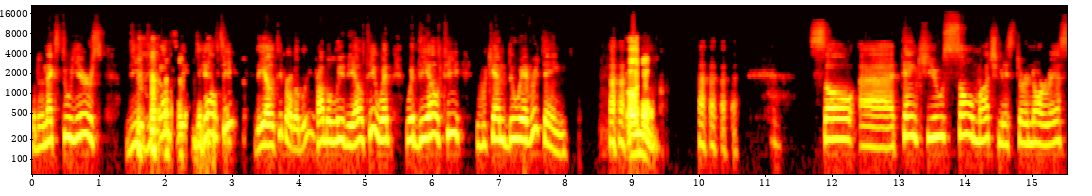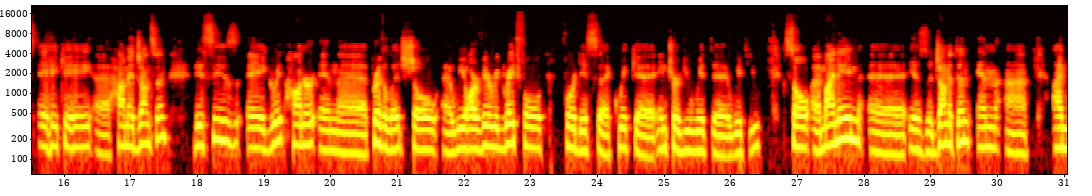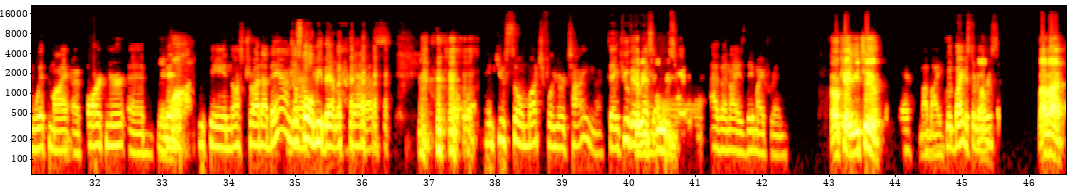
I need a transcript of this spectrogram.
For the next two years, the the LT, the LT, the LT probably. probably the LT. With with the LT, we can do everything. oh no. so uh, thank you so much, Mr. Norris, aka uh, Ahmed Johnson. This is a great honor and uh, privilege. So uh, we are very grateful for this uh, quick uh, interview with uh, with you. So uh, my name uh, is Jonathan, and uh, I'm with my partner Ben Nostrada Ben. Just call me Ben. yes. So, thank you so much for your time. Thank you very much. have a nice day, my friend. Okay, you too. Bye bye. Goodbye, Mr. Norris. Bye bye.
